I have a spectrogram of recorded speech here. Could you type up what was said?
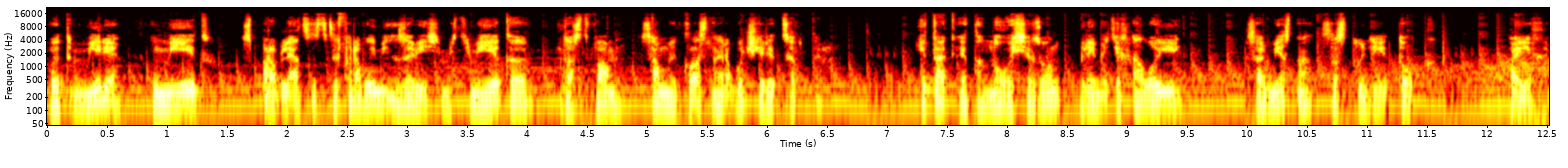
в этом мире умеет справляться с цифровыми зависимостями. И это даст вам самые классные рабочие рецепты. Итак, это новый сезон «Время технологий» совместно со студией Толк. Поехали!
